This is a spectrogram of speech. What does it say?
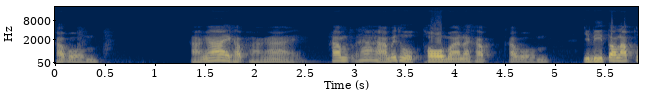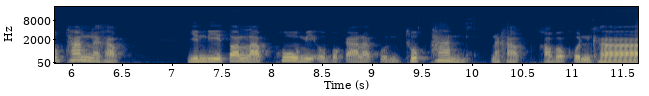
ครับผม หาง่ายครับหาง่าย ถ้าถ้าหาไม่ถูกโทรมานะครับ ครับผม ยินดีต้อนรับทุกท่านนะครับ ยินดีต้อนรับผู้มีอุปการะคุณทุกท่านนะครับ ขอบพระคุณครั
